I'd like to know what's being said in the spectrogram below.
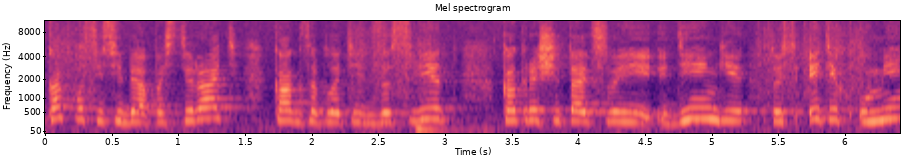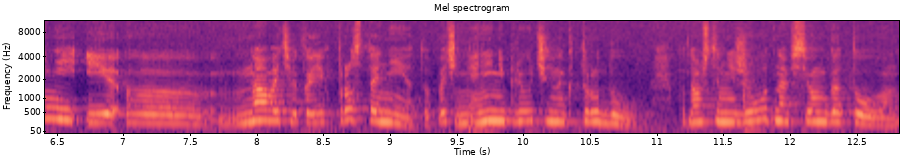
Как после себя постирать, как заплатить за свет, как рассчитать свои деньги. То есть этих умений и э, навычек их просто нету. Почему? Они не приучены к труду, потому что они живут на всем готовом.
